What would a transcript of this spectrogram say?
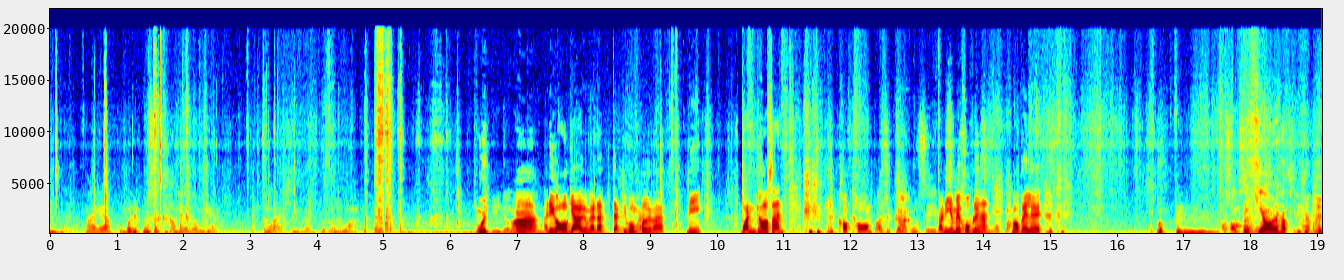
มมาอีกแล้ว กูไม่ได้พูดสักคำเลยตรงเนี้ยตั้งหลายคลิปแล้วพูดตรงไหนวะอุ้ยทีเดียวอ่า อันนี้ก็ออกยากอยู่เหมือนกันนะ จากที่ผมเปิดมา นี่ วันเท่าสั้น ขอบทองเอาสิบเก้าคูณสี่ตอนนี้ยังไม่ครบเลยฮะ บอกได้เลยปึ๊บอืมอาซองเป็นสีเขียวนะครับใส่ได้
